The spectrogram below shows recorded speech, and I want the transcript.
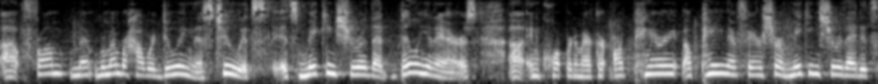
uh, from. Remember how we're doing this too. It's it's making sure that billionaires uh, in corporate America are paying are paying their fair share, making sure that it's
